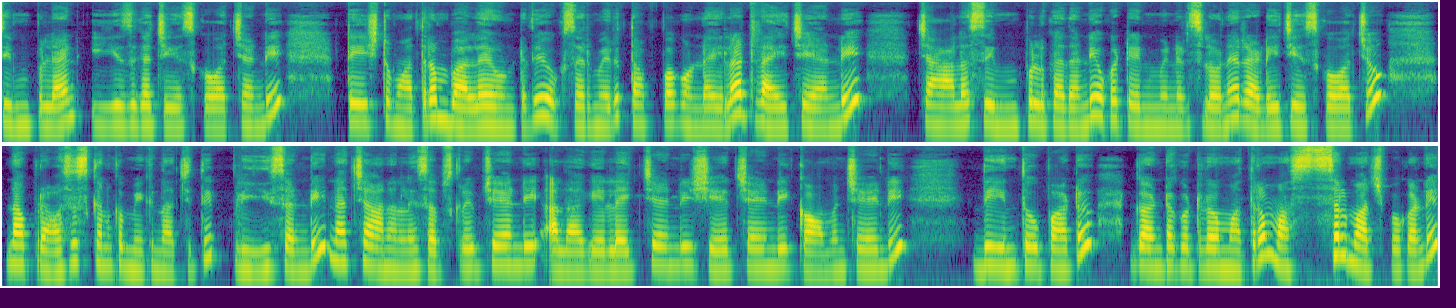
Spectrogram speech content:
సింపుల్ అండ్ ఈజీగా చేసుకోవచ్చండి. టేస్ట్ మాత్రం భలే ఉంటుంది. ఒకసారి మీరు తప్పకుండా ఇలా ట్రై చేయండి. చాలా సింపుల్ కదండి. ఒక టెన్ మినిట్స్లోనే రెడీ చేసుకోవచ్చు. నా ప్రాసెస్ కనుక మీకు నచ్చితే ప్లీజ్ అండి నా ఛానల్ని సబ్స్క్రైబ్ చేయండి అలాగే లైక్ చేయండి షేర్ చేయండి కామెంట్ చేయండి. దీంతో పాటు గంట కొట్టడం మాత్రం అస్సలు మర్చిపోకండి.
